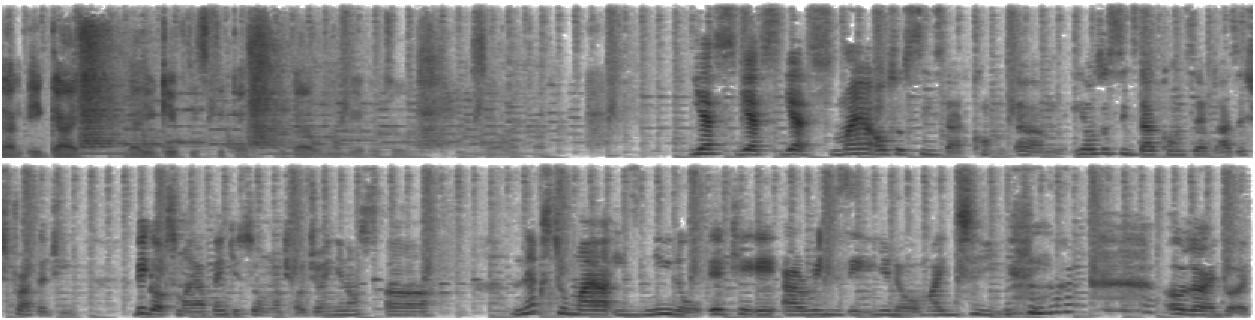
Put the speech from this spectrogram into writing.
than a guy that you gave this ticket. The guy will not be able to sell like that. Yes yes yes. Maya also sees that con- um he also sees that concept as a strategy big ups maya. Thank you so much for joining us. Uh next to maya is nino aka arinze you know my g. Oh lord god.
